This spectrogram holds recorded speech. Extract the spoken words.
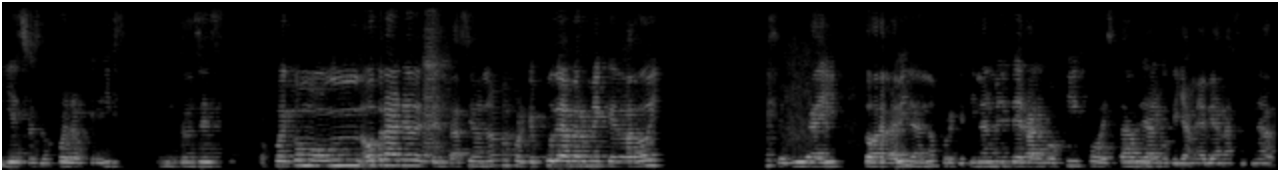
Y eso es lo, fue lo que hice. Entonces, fue como un, otra área de tentación, ¿no? Porque pude haberme quedado y seguir ahí toda la vida, ¿no? Porque finalmente era algo fijo, estable, algo que ya me habían asignado.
